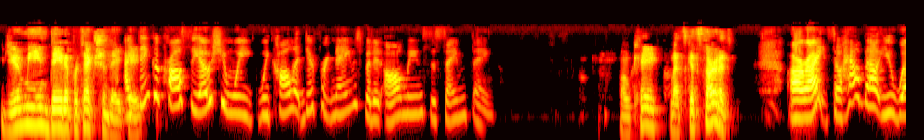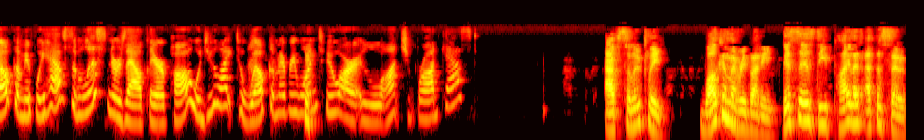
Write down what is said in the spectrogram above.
You mean Data Protection Day, Kate? I think across the ocean we, we call it different names, but it all means the same thing. Okay, let's get started. All right. So how about you welcome, if we have some listeners out there, Paul, would you like to welcome everyone to our launch broadcast? Absolutely. Welcome, everybody. This is the pilot episode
